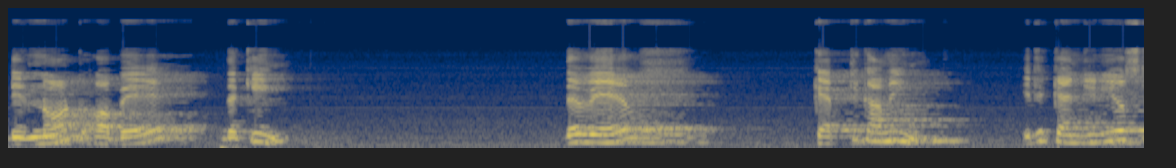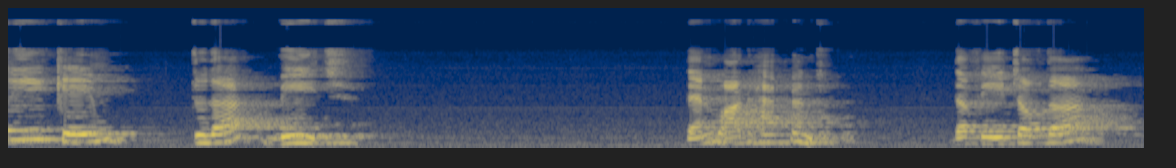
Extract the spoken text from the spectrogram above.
did not obey the king the waves kept coming. It continuously came to the beach. Then what happened? The feet of the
